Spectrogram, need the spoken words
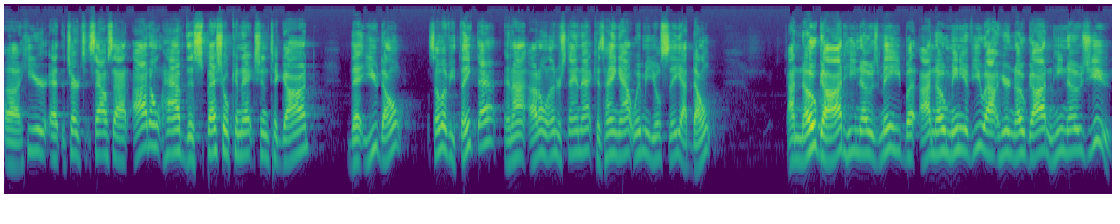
uh, here at the church at Southside. I don't have this special connection to God that you don't. Some of you think that, and I, I don't understand that because hang out with me, you'll see I don't. I know God, He knows me, but I know many of you out here know God and He knows you.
